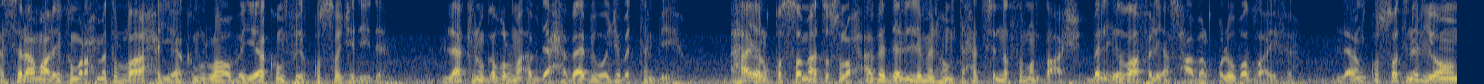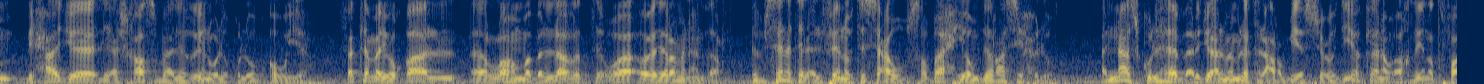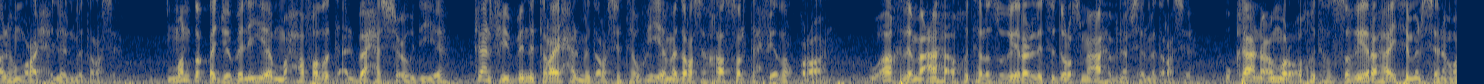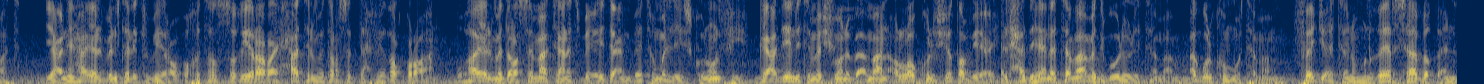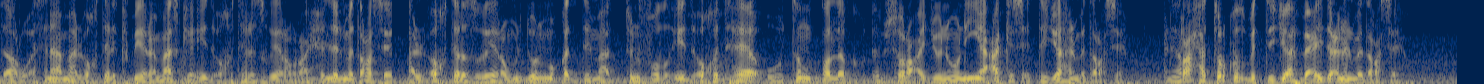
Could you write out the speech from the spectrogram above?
السلام عليكم ورحمة الله حياكم الله وبياكم في قصة جديدة. لكن قبل ما أبدأ حبايبي وجب التنبيه. هاي القصة ما تصلح أبدا لمن هم تحت سن ال 18 بل إضافة لأصحاب القلوب الضعيفة. لأن قصتنا اليوم بحاجة لأشخاص بالغين ولقلوب قوية. فكما يقال اللهم بلغت وأعذر من أنذر بسنة 2009 وبصباح يوم دراسي حلو. الناس كلها بأرجاء المملكة العربية السعودية كانوا آخذين أطفالهم ورايحين للمدرسة. منطقة جبلية محافظة الباحة السعودية كان في بنت رايحة لمدرستها وهي مدرسة خاصة لتحفيظ القرآن وآخذة معاها أختها الصغيرة اللي تدرس معاها بنفس المدرسة. وكان عمر أختها الصغيرة هاي ثمان سنوات. يعني هاي البنت الكبيرة وأختها الصغيرة رايحات المدرسة تحفيظ القرآن. وهاي المدرسة ما كانت بعيدة عن بيتهم اللي يسكنون فيه. قاعدين يتمشون بأمان الله وكل شيء طبيعي. الحد هنا تمام؟ تقولوا لي تمام. أقول لكم مو تمام. فجأة ومن غير سابق إنذار وأثناء ما الأخت الكبيرة ماسكة إيد أختها الصغيرة ورايحين للمدرسة الأخت الصغيرة ومن دون مقدمات تنفض إيد أختها وتنطلق بسرعة جنونية عكس اتجاه المدرسة. يعني راحت تركض باتجاه بعيد عن المدرسة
